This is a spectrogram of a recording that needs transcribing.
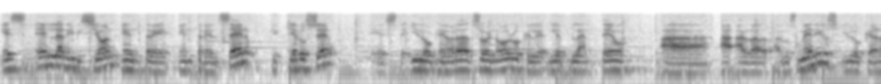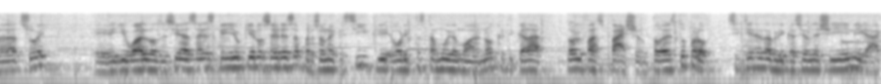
Es en la división entre, entre el ser, que quiero ser, este, y lo que de verdad soy, ¿no? Lo que le, planteo a, los medios y lo que de verdad soy. Eh, igual nos decía, ¿sabes qué? Yo quiero ser esa persona que sí, que ahorita está muy de moda, ¿no? Criticar a todo el fast fashion, todo esto, pero si tienes la aplicación de Shein y a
